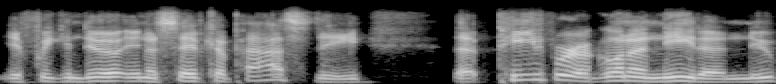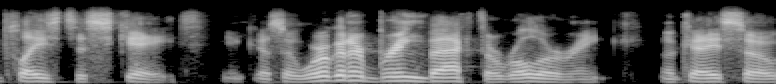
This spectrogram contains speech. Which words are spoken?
if we can do it in a safe capacity, that people are going to need a new place to skate. So we're going to bring back the roller rink. Okay, so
